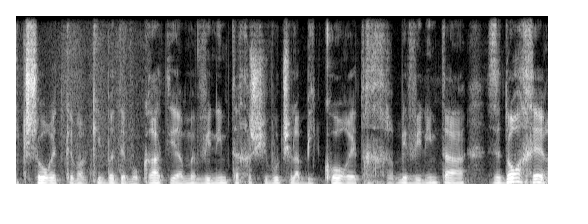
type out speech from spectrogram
התקשורת כמרכיב בדמוקרטיה, מבינים את החשיבות של הביקורת, מבינים את ה... זה דור אחר.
